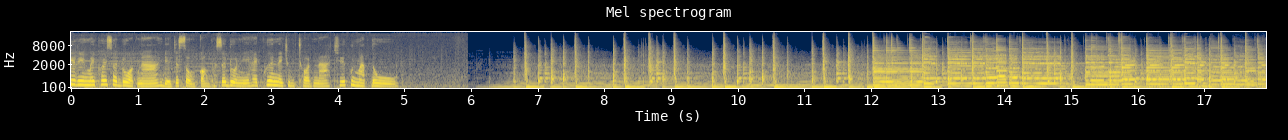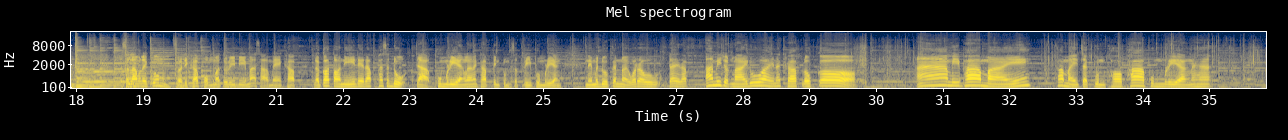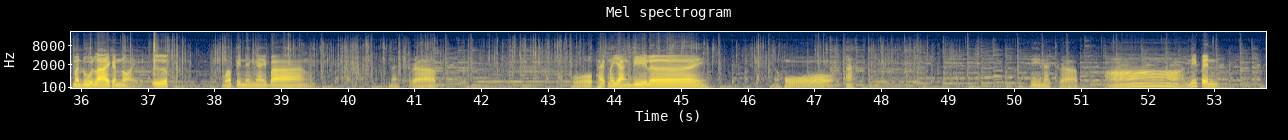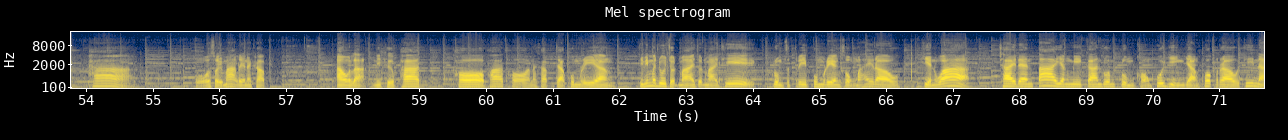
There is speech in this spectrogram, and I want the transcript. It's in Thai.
ซีรินไม่ค่อยสะดวกนะ เดี๋ยวจะส่งกล่องพัสดุนี้ให้เพื่อนในชุมชนนะ ชื่อคุณมาตู สลามอะลัยกุม สวัสดีครับ ผมมาตุรีดีมะสาวแมครับ แล้วก็ตอนนี้ได้รับพัสดุจากภูมิเรียงแล้วนะครับ เป็นกลุ่มสตรีภูมิเรียงในมาดูกันหน่อยว่าเราได้รับอ่ามีจดหมายด้วยนะครับ แล้วก็อ่ามีผ้าไหม ผ้าไหมจากกลุ่มทอผ้าภูมิเรียงนะฮะ มาดูลายกันหน่อยอึ๊บว่าเป็นยังไงบ้างนะครับโหแพ็คมาอย่างดีเลยโอ้โหอะ นี่นะครับ อ๋อ นี่เป็นผ้า โห สวยมากเลยนะครับ เอาล่ะ นี่คือผ้าทอ ผ้าทอนะครับ จากภูมิเรียง ทีนี้มาดูจดหมายจดหมายที่กลุ่มสตรีภูมิเรียงส่งมาให้เรา เขียนว่าชายแดนใต้ยังมีการรวมกลุ่มของผู้หญิงอย่างพวกเราที่ไหน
